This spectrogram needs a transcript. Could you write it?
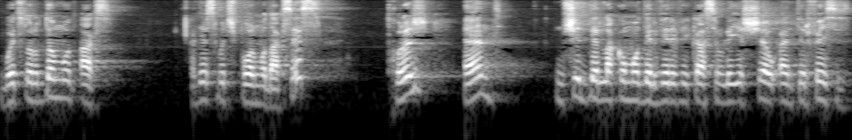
بغيت تردو mode access دير switchport mode access تخرج end نمشي دير la commande ديال vérification اللي هي ال show interfaces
